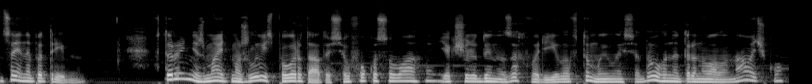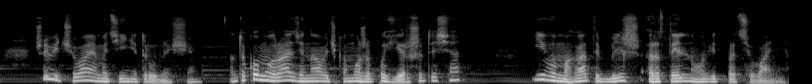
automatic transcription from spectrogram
Це і не потрібно. Вторинні ж мають можливість повертатися у фокус уваги, якщо людина захворіла, втомилася, довго не тренувала навичку чи відчуває емоційні труднощі. У такому разі навичка може погіршитися і вимагати більш ретельного відпрацювання.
